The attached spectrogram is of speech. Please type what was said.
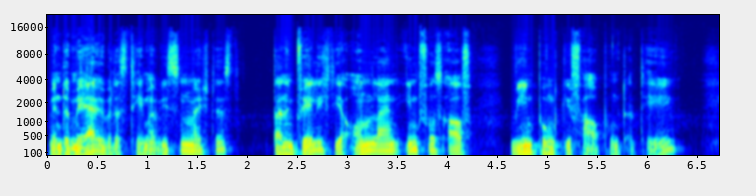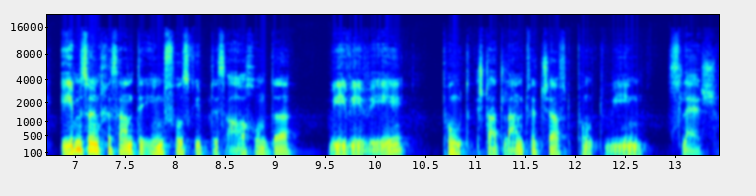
Wenn du mehr über das Thema wissen möchtest, dann empfehle ich dir online Infos auf wien.gv.at. Ebenso interessante Infos gibt es auch unter www.stadtlandwirtschaft.wien slash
